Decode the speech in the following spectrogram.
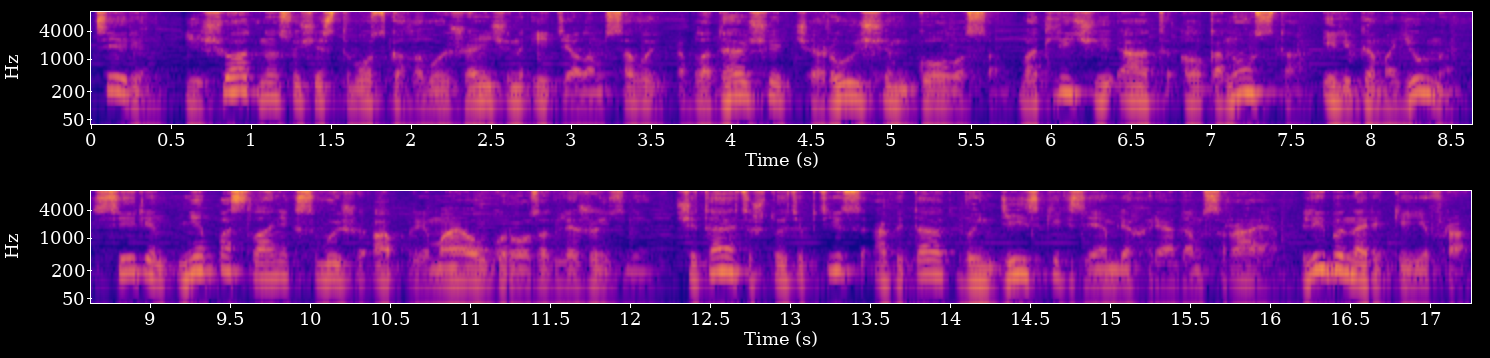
Сирен – еще одно существо с головой женщины и телом совы, обладающее чарующим голосом. В отличие от Алконоста или Гамаюна, Сирен не посланник свыше, а прямая угроза для жизни. Считается, что эти птицы обитают в индийских землях рядом с раем, либо на реке Ефрат,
